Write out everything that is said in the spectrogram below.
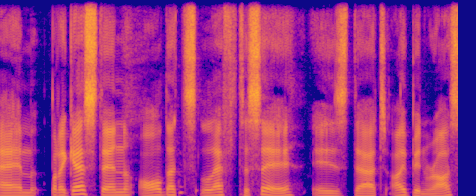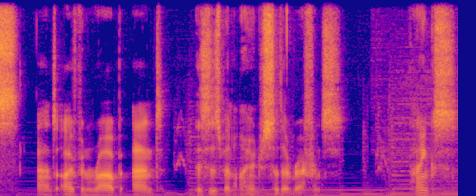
Um, but I guess then all that's left to say is that I've been Ross. And I've been Rob, and this has been I Understood That Reference. Thanks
